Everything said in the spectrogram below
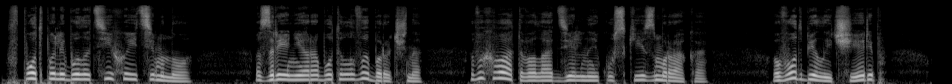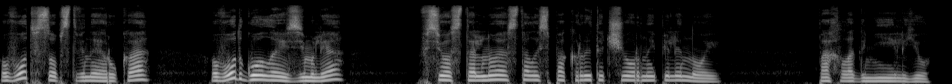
В подполе было тихо и темно. Зрение работало выборочно, выхватывало отдельные куски из мрака — вот белый череп, вот собственная рука, вот голая земля. Все остальное осталось покрыто черной пеленой. Пахло гнилью,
